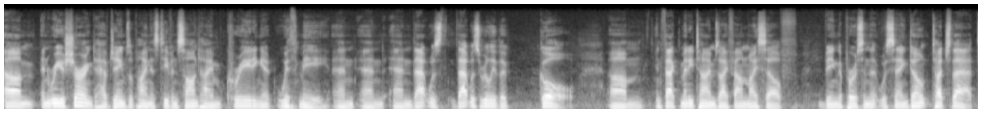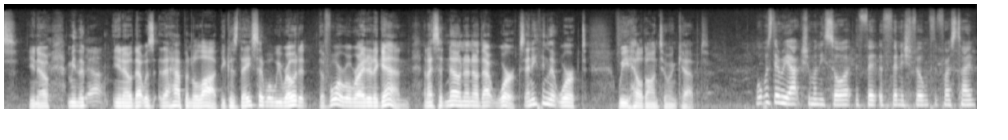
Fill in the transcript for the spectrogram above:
um, and reassuring to have James Lapine and Stephen Sondheim creating it with me, and and and that was that was really the goal. Um, in fact, many times I found myself being the person that was saying, "Don't touch that." You know, I mean, the, Yeah. you know that was that happened a lot because they said, "Well, we wrote it before, we'll write it again," and I said, "No, no, no, that works. Anything that worked, we held on to and kept." What was their reaction when they saw it, the, fi- the finished film for the first time?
